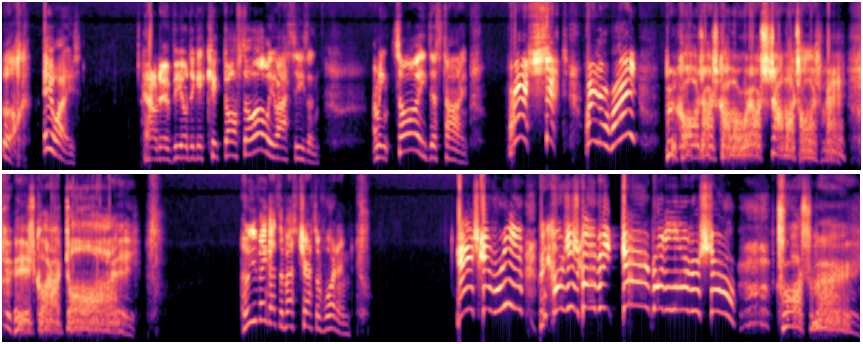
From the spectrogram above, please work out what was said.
Ugh. Anyways, how did it feel to get kicked off so early last season? I mean, sorry this time. Ah, shit. Wanna right? Because Escavalier sabotage me. He's gonna die. Who do you think has the best chance of winning? Escobar, because he's gonna be dead by the end of the show. Trust me.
